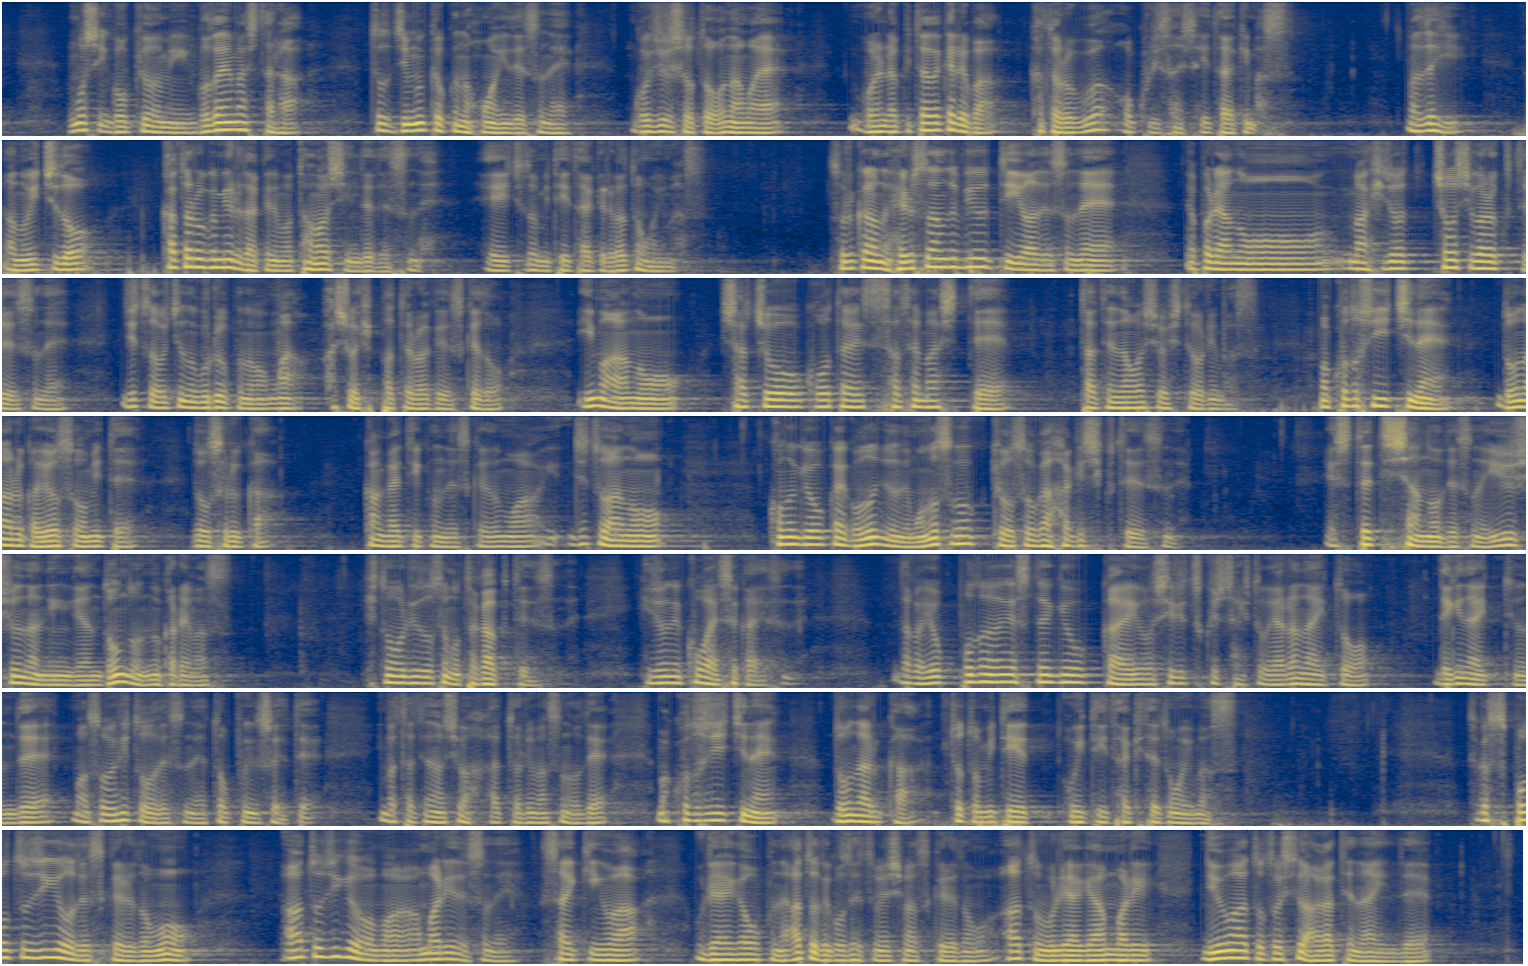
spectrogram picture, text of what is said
もしご興味ございましたら、ちょっと事務局の方にですね、ご住所とお名前、ご連絡いただければ、カタログはお送りさせていただきます。まあ、ぜひ、あの、一度、カタログ見るだけでも楽しんでですね、えー、一度見ていただければと思います。それからのヘルスビューティーはですね、やっぱりあの、まあ、非常に調子悪くてですね、実はうちのグループの、まあ、足を引っ張ってるわけですけど、今、あの、社長を交代させまして、立て直しをしております。まあ、今年1年、どうなるか様子を見て、どうするか考えていくんですけれども、実はあの、この業界ご存知のようにものすごく競争が激しくてですね、エステティシャンのですね、優秀な人間どんどん抜かれます。人の利動性も高くてですね、非常に怖い世界ですね。だからよっぽどエステ業界を知り尽くした人がやらないとできないっていうんで、まあそういう人をですね、トップに据えて、今立て直しを図っておりますので、まあ今年1年どうなるか、ちょっと見ておいていただきたいと思います。それからスポーツ事業ですけれども、アート事業はまああまりですね、最近は売り上げが多くない、後でご説明しますけれども、アートの売り上げあんまりニューアートとしては上がってないんで、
